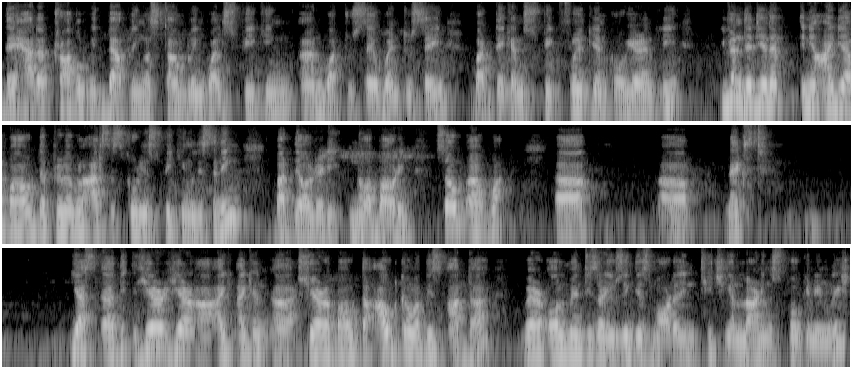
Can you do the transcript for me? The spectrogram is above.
They had a trouble with babbling or stumbling while speaking and what to say, when to say, but they can speak fluently and coherently. Even they didn't have any idea about the probable IELTS score in speaking, listening, but they already know about it. So uh, what uh, uh, next. Yes, uh, the, here, here uh, I, I can uh, share about the outcome of this ADDA, where all mentees are using this model in teaching and learning spoken English.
